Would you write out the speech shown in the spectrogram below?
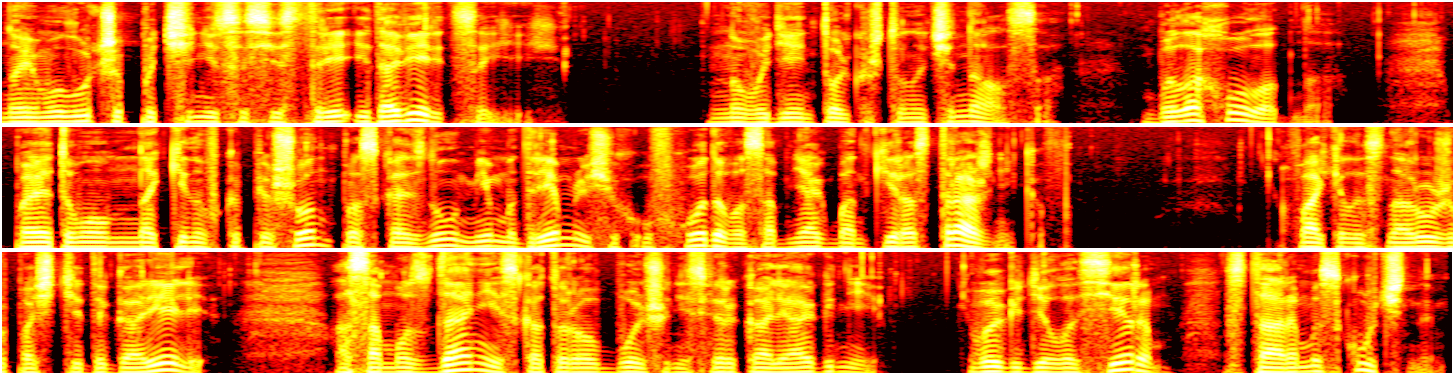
но ему лучше подчиниться сестре и довериться ей. Новый день только что начинался. Было холодно. Поэтому он, накинув капюшон, проскользнул мимо дремлющих у входа в особняк банкира стражников. Факелы снаружи почти догорели, а само здание, из которого больше не сверкали огни, выглядело серым, старым и скучным.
